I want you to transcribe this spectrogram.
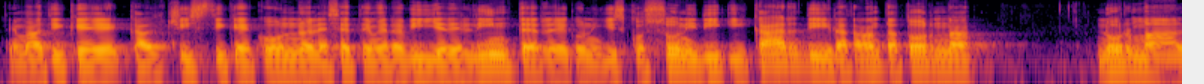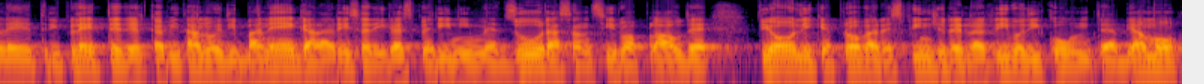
Tematiche calcistiche con le sette meraviglie dell'Inter, con gli scossoni di Icardi, l'Atalanta torna normale, triplette del capitano di Banega, la resa di Gasperini in mezz'ora, San Siro applaude Pioli che prova a respingere l'arrivo di Conte. Abbiamo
